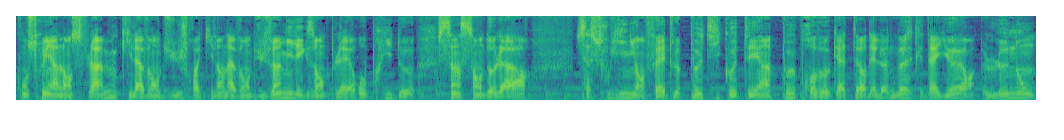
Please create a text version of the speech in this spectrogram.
construit un lance-flamme qu'il a vendu. Je crois qu'il en a vendu 20 000 exemplaires au prix de 500 dollars. Ça souligne en fait le petit côté un peu provocateur d'Elon Musk. D'ailleurs, le nom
